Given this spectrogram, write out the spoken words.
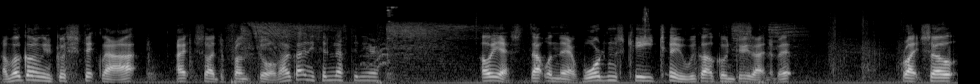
And we're going to go stick that outside the front door. Have I got anything left in here? Oh yes, that one there. Warden's Key 2. We've got to go and do that in a bit. Right, so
